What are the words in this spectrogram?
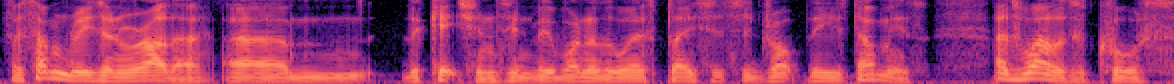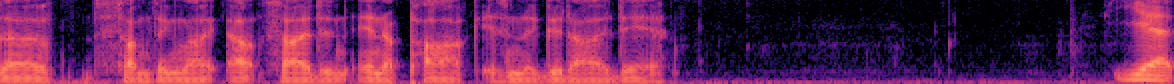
For some reason or other, um, the kitchen seemed to be one of the worst places to drop these dummies, as well as, of course, uh, something like outside in, in a park isn't a good idea. Yeah,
